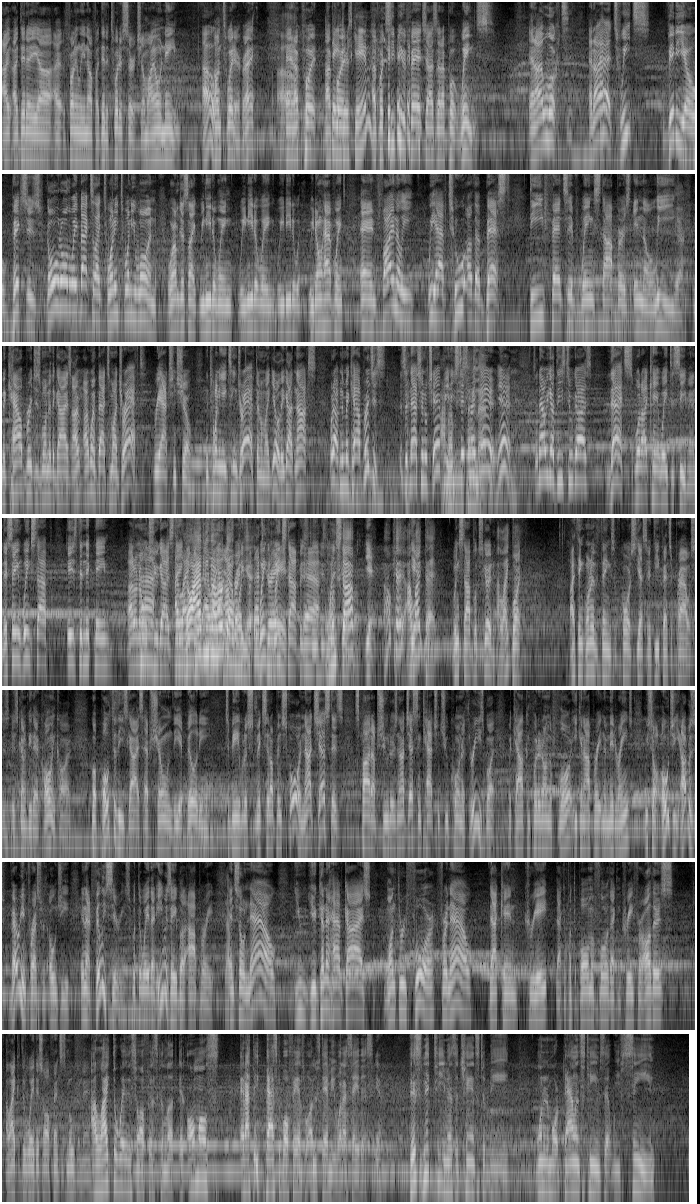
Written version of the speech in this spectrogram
I, I did a, uh, I, funnily enough, I did a Twitter search on my own name Oh. on Twitter, right? and I put, I Dangerous put, game. I put CP the Fanchise and I put wings, and I looked, and I had tweets video, pictures going all the way back to like 2021, where I'm just like, we need a wing, we need a wing, we need a wing. We don't have wings. And finally, we have two of the best defensive wing stoppers in the league. Yeah. Mikal Bridge is one of the guys. I, I went back to my draft reaction show, the 2018 draft, and I'm like, yo, they got Knox. What happened to Mikal Bridges? This is a national champion. He's sitting right that. there. Yeah. So now we got these two guys. That's what I can't wait to see, man. They're saying Wingstop is the nickname. I don't know what ah, you guys I think. like No, I haven't even like heard it. that one yet. That's Wing, great. Wingstop is, Yeah. is, looks good, Wingstop? Yeah. Okay, I Yeah. like that. Wingstop looks good. I like But that. I think one of the things, of course, yes, their defensive prowess is, is going to be their calling card. But both of these guys have shown the ability to be able to mix it up and score, not just as spot up shooters, not just in catch and shoot corner threes, but Mikal can put it on the floor. He can operate in the mid range. We saw OG. I was very impressed with OG in that Philly series with the way that he was able to operate. Yep. And so now you, you're going to have guys one through four for now that can create, that can put the ball on the floor, that can create for others. I like the way this offense is moving, man. I like the way this offense can look. It almost, and I think basketball fans will understand me when I say this. Yeah. This Knicks team has a chance to be one of the more balanced teams that we've seen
